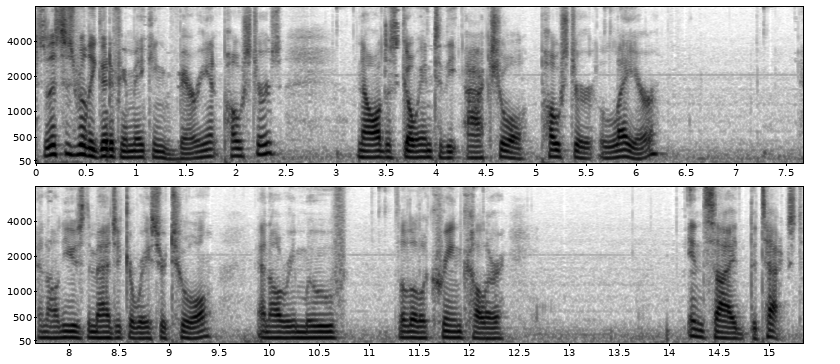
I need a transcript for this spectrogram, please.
So this is really good if you're making variant posters. Now I'll just go into the actual poster layer and I'll use the magic eraser tool and I'll remove the little cream color inside the text.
